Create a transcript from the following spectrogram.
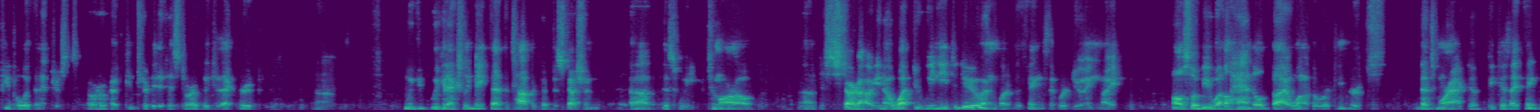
people with an interest or who have contributed historically to that group. um, We could, we could actually make that the topic of discussion uh, this week, tomorrow. Uh, Just start out, you know, what do we need to do and what are the things that we're doing might also be well handled by one of the working groups that's more active, because I think,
